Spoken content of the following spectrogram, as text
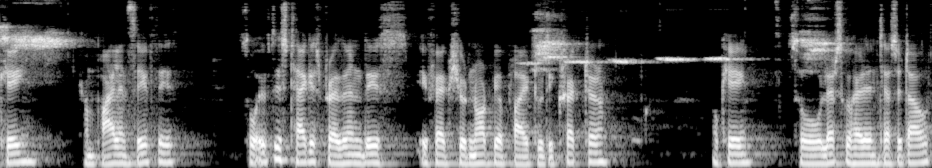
okay? Compile and save this so if this tag is present this effect should not be applied to the character. Okay so let's go ahead and test it out.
